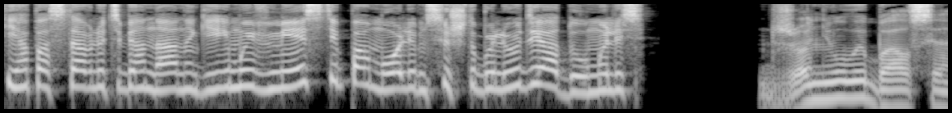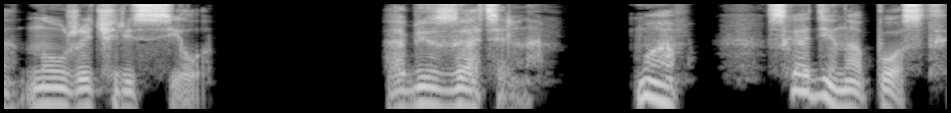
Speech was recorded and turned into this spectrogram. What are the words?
Я поставлю тебя на ноги, и мы вместе помолимся, чтобы люди одумались». Джонни улыбался, но уже через силу. «Обязательно. Мам, сходи на пост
